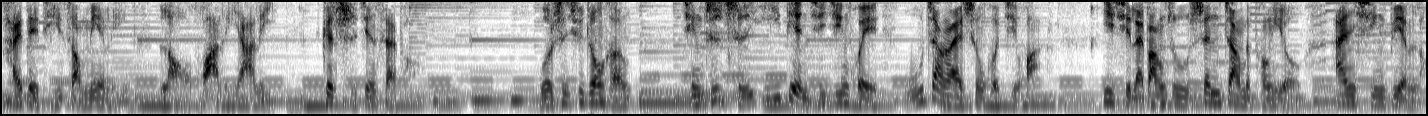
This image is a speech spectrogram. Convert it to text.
还得提早面临老化的压力，跟时间赛跑。我是屈中恒，请支持伊甸基金会无障碍生活计划，一起来帮助身障的朋友安心变老。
